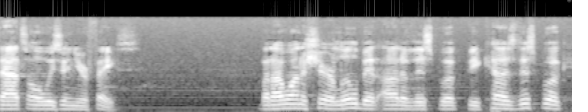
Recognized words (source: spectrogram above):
that's always in your face. But I want to share a little bit out of this book because this book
